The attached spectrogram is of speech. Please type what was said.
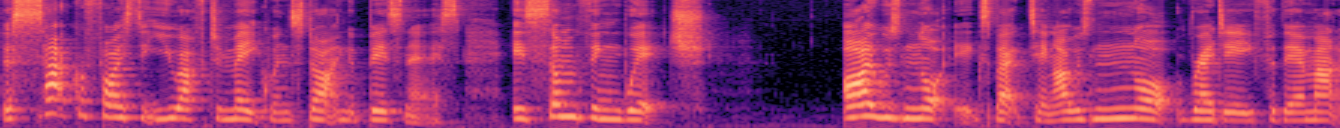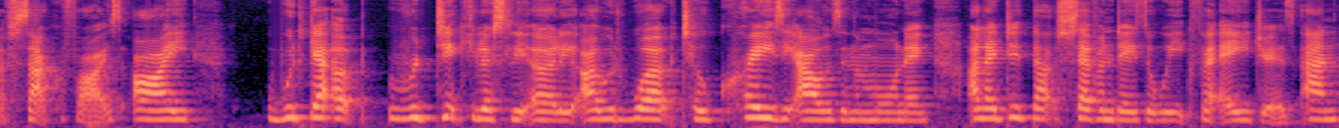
the sacrifice that you have to make when starting a business is something which I was not expecting. I was not ready for the amount of sacrifice. I would get up ridiculously early. I would work till crazy hours in the morning, and I did that seven days a week for ages. And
